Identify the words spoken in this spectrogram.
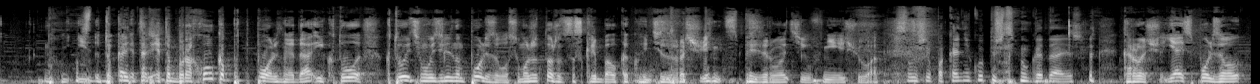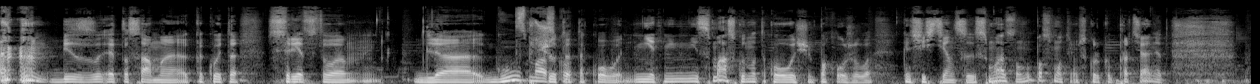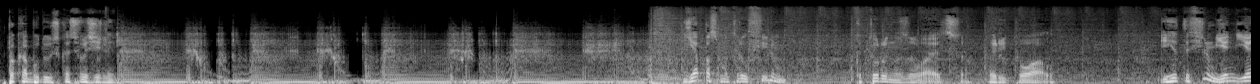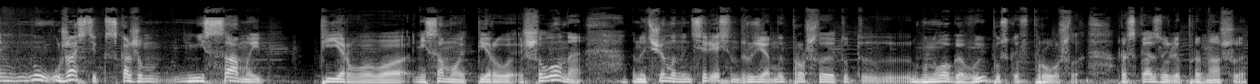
И только это, это барахолка подпольная, да? И кто, кто этим вазелином пользовался? Может, тоже соскребал какой-нибудь извращенец презерватив? Не, чувак. Слушай, пока не купишь, не угадаешь. Короче, я использовал без это самое какое-то средство для губ, что-то такого. Нет, не, не смазку, но такого очень похожего консистенции смазал. Ну, посмотрим, сколько протянет. Пока буду искать вазелин. Я посмотрел фильм, который называется «Ритуал». И это фильм, я, я, ну, ужастик, скажем, не самый первого, не самого первого эшелона, но чем он интересен, друзья, мы прошлое тут э, много выпусков прошлых рассказывали про наши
